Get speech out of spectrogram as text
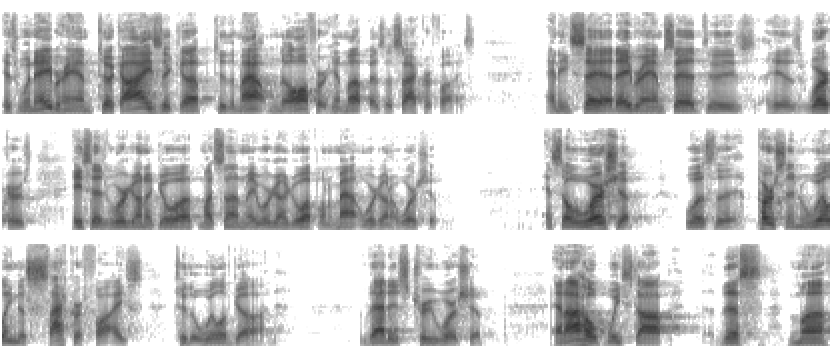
is when Abraham took Isaac up to the mountain to offer him up as a sacrifice. And he said, Abraham said to his, his workers, he says, We're going to go up, my son and me, we're going to go up on a mountain, we're going to worship. And so worship was the person willing to sacrifice to the will of God. That is true worship. And I hope we stop this month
